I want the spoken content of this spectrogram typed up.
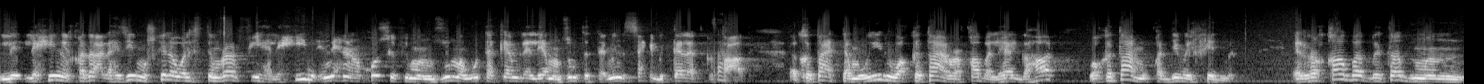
لحين القضاء على هذه المشكلة والاستمرار فيها لحين إن إحنا نخش في منظومة متكاملة اللي هي منظومة التأمين الصحي بالثلاث قطاعات قطاع التمويل وقطاع الرقابة اللي هي الجهار وقطاع مقدمي الخدمة. الرقابة بتضمن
